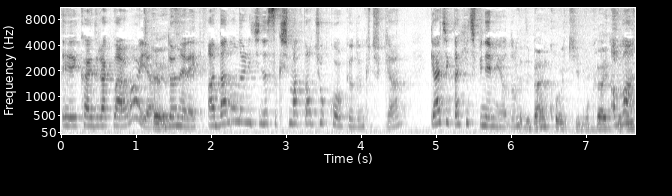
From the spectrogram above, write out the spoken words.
e, kaydıraklar var ya Evet. dönerek. Ay ben onların içinde sıkışmaktan çok korkuyordum küçükken. Gerçekten hiç binemiyordum. Hadi ben korkayım o kadar Ama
